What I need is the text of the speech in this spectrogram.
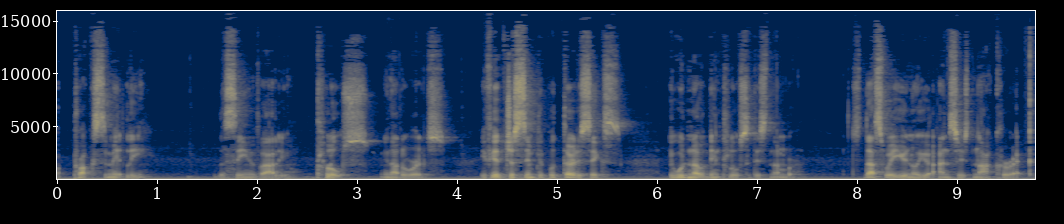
approximately the same value. Close, in other words. If you just simply put 36, it would not have been close to this number. So that's where you know your answer is not correct.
